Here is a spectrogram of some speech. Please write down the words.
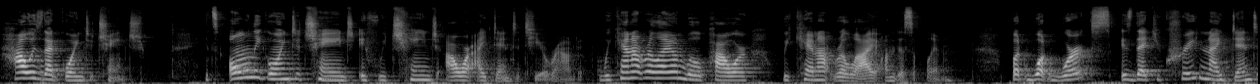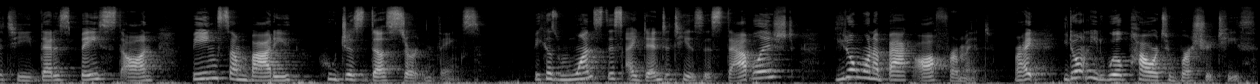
How is that going to change? It's only going to change if we change our identity around it. We cannot rely on willpower, we cannot rely on discipline. But what works is that you create an identity that is based on being somebody who just does certain things. Because once this identity is established, you don't want to back off from it, right? You don't need willpower to brush your teeth.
